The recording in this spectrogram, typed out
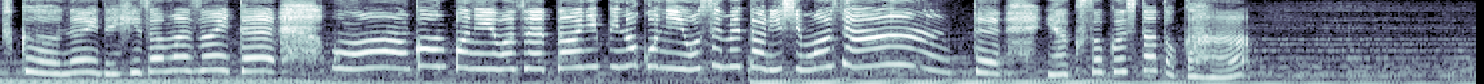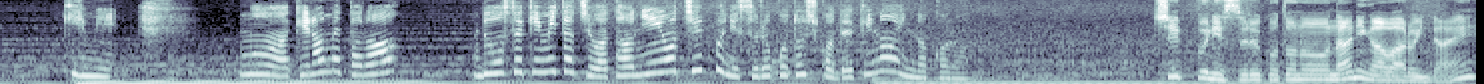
服を脱いでひざまずいて「うんカンパニーは絶対にピノコニーを責めたりしません!」って約束したとか？君もう諦めたら？どうせ君たちは他人をチップにすることしかできないんだから。チップにすることの何が悪いんだい？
